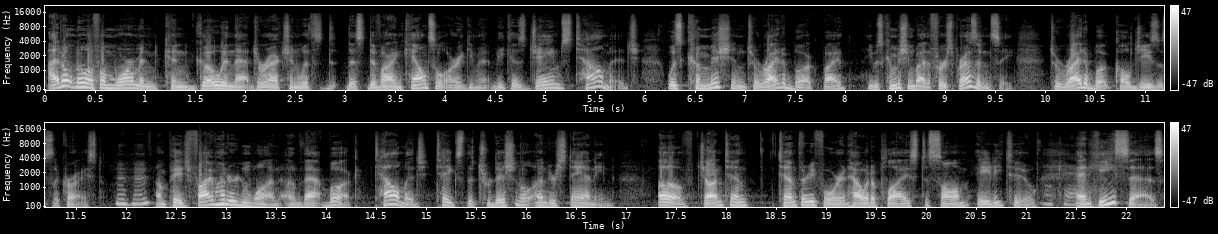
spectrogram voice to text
I don't know if a Mormon can go in that direction with this divine council argument because James Talmage was commissioned to write a book by, he was commissioned by the first presidency to write a book called Jesus the Christ. Mm-hmm. On page 501 of that book, Talmage takes the traditional understanding of John 10, 1034 and how it applies to Psalm 82. Okay. And he says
